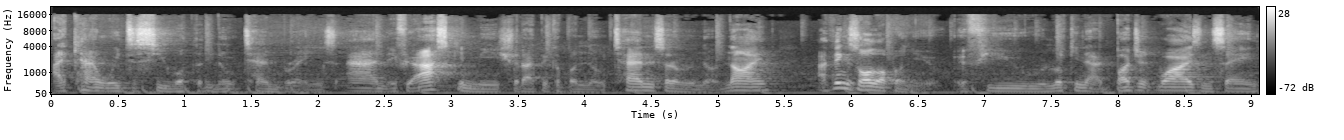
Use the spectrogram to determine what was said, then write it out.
I can't wait to see what the Note 10 brings. And if you're asking me, should I pick up a Note 10 instead of a Note 9? I think it's all up on you. If you're looking at budget wise and saying,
